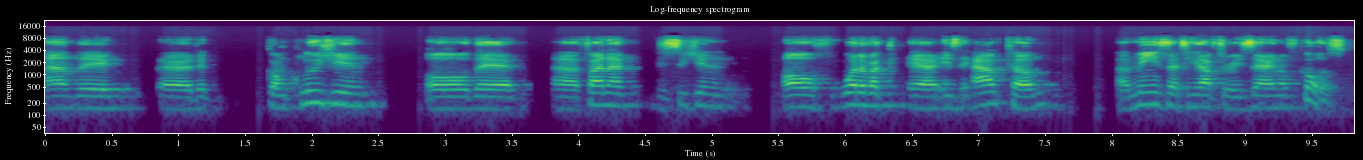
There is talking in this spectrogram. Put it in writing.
and the uh, the conclusion or the uh, final decision of whatever uh, is the outcome uh, means that he have to resign, of course.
